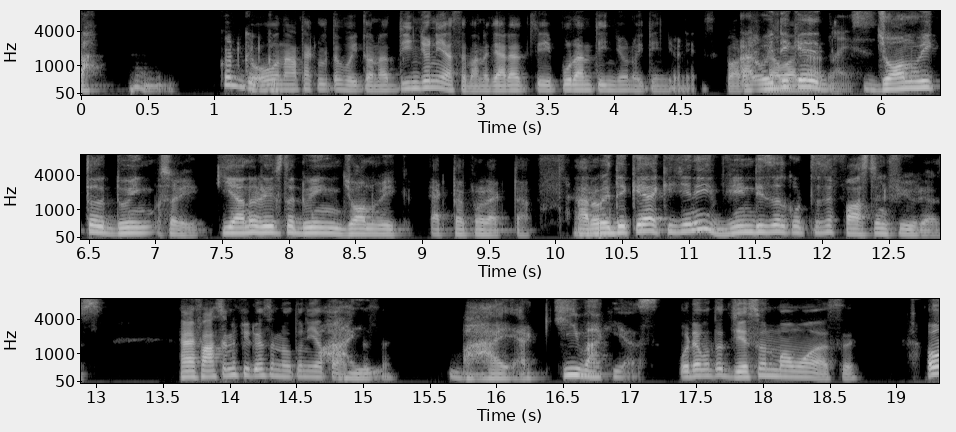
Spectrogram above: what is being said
হুম। গুড গুড ও না থাকলে তো হইতো না। তিনজনই আছে মানে যারা যে পুরান তিনজন ওই তিনজনই আছে। আর পরেশ ওইদিকে রাওয়াল আর- জন উইক তো ডুইং সরি কিয়ানো রিভস তো ডুইং জন উইক একটার পর একটা। আর হ্যাঁ। ওইদিকে কি জানি ভিন ডিজেল করতেছে ফাস্ট এন্ড ফিউরিয়াস হ্যাঁ ফাস্ট এন্ড ফিউরিয়াসের নতুন ইয়াতে ভাই আসতেছে। ভাই আর কি বাকি আছে? ওটার মধ্যে জেসন মমো আছে। ও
